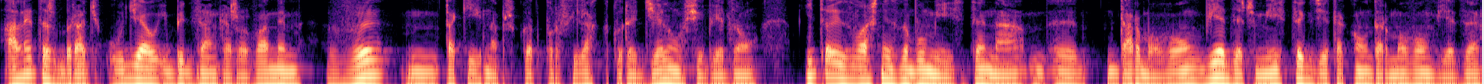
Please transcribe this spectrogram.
ale też brać udział i być zaangażowanym w takich na przykład profilach, które dzielą się wiedzą i to jest właśnie znowu miejsce na e, darmową wiedzę, czy miejsce, gdzie taką darmową wiedzę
